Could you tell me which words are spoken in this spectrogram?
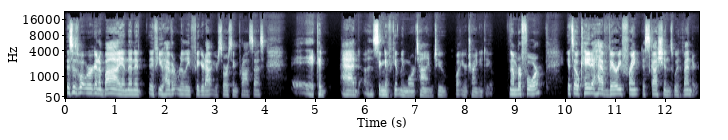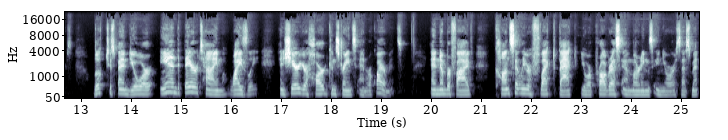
this is what we're going to buy and then it, if you haven't really figured out your sourcing process it could add uh, significantly more time to what you're trying to do. Number 4 it's okay to have very frank discussions with vendors. Look to spend your and their time wisely and share your hard constraints and requirements. And number 5 constantly reflect back your progress and learnings in your assessment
